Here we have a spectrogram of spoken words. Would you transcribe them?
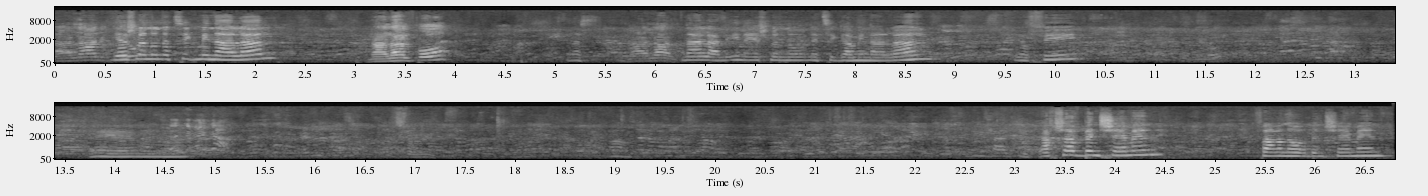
נהלל, יש לנו נציג מנהלל. נהלל פה? נס- נהלל. נהלל, הנה יש לנו נציגה מנהלל. יופי. אמ, תצטלמי. עכשיו בן שמן, כפר הנוער בן שמן. זה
